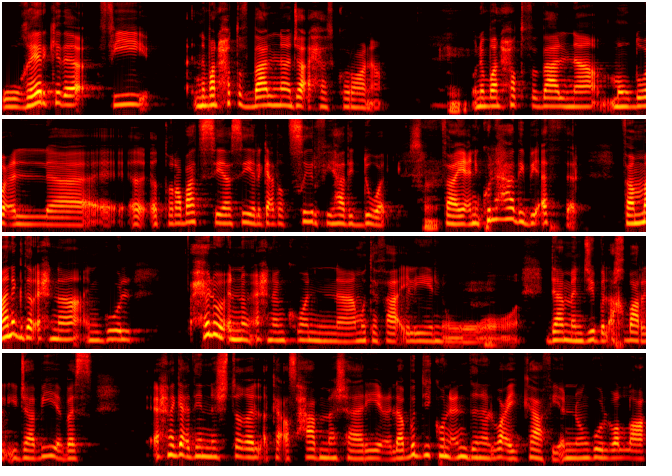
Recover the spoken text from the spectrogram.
وغير كذا في نبغى نحط في بالنا جائحة كورونا. ونبغى نحط في بالنا موضوع ال- الاضطرابات السياسية اللي قاعدة تصير في هذه الدول. صحيح. فيعني كل هذه بيأثر. فما نقدر إحنا نقول حلو إنه إحنا نكون متفائلين ودائما نجيب الأخبار الإيجابية بس إحنا قاعدين نشتغل كأصحاب مشاريع لابد يكون عندنا الوعي كافي إنه نقول والله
